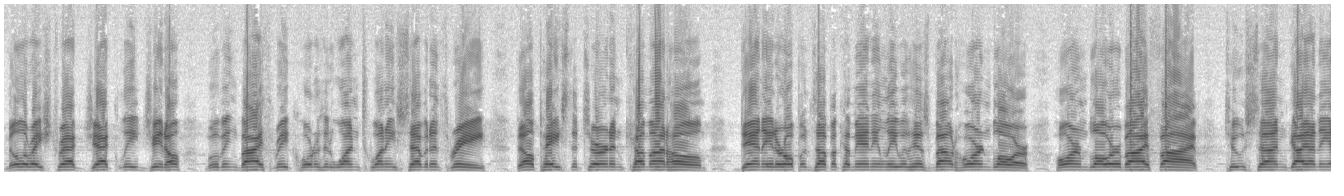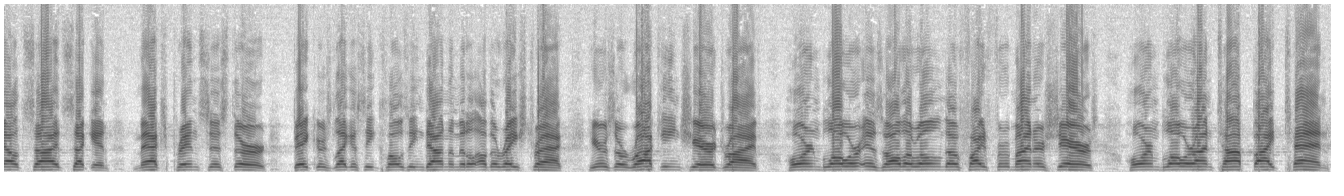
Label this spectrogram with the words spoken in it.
Middle of the racetrack, Jack Lee Gino. Moving by three quarters at 127 and 3. They'll pace the turn and come on home. Dan Ater opens up a commanding lead with his mount Hornblower. Hornblower by five. Tucson guy on the outside second. Max Prince is third. Baker's Legacy closing down the middle of the racetrack. Here's a rocking chair drive. Hornblower is all alone to fight for minor shares. Hornblower on top by 10.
